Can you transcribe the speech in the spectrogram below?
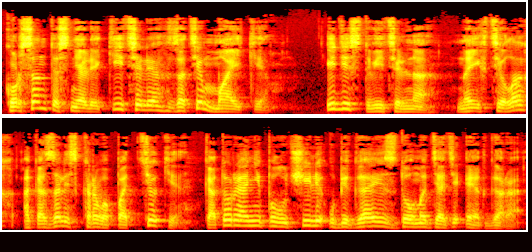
Курсанты сняли кители, затем майки. И действительно, на их телах оказались кровоподтеки, которые они получили, убегая из дома дяди Эдгара.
